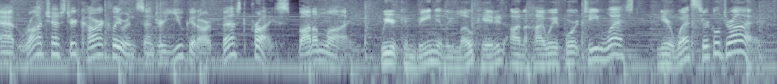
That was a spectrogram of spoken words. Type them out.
At Rochester Car Clearance Center, you get our best price, bottom line. We are conveniently located on Highway 14 West near West Circle Drive.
